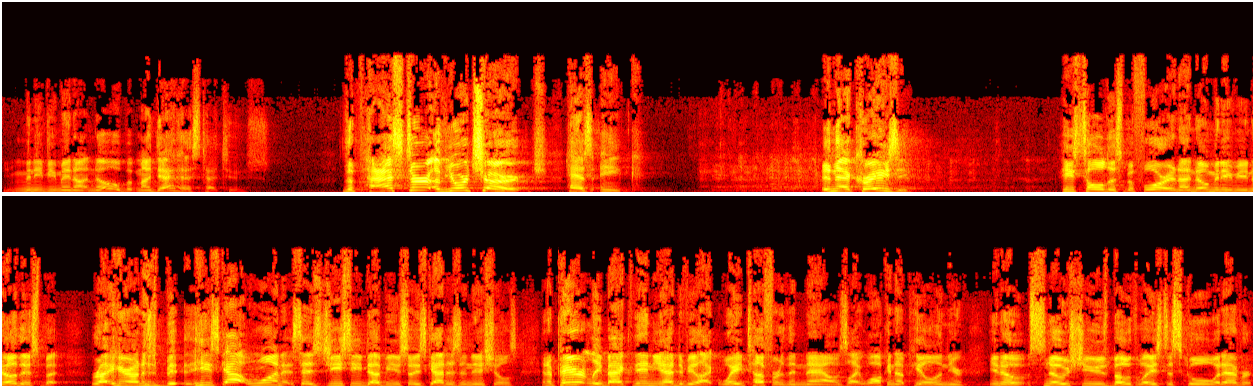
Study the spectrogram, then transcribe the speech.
Many of you may not know, but my dad has tattoos. The pastor of your church has ink. Isn't that crazy? He's told us before, and I know many of you know this, but right here on his. He's got one that says GCW, so he's got his initials. And apparently back then you had to be like way tougher than now. It's like walking uphill in your, you know, snowshoes both ways to school, whatever.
